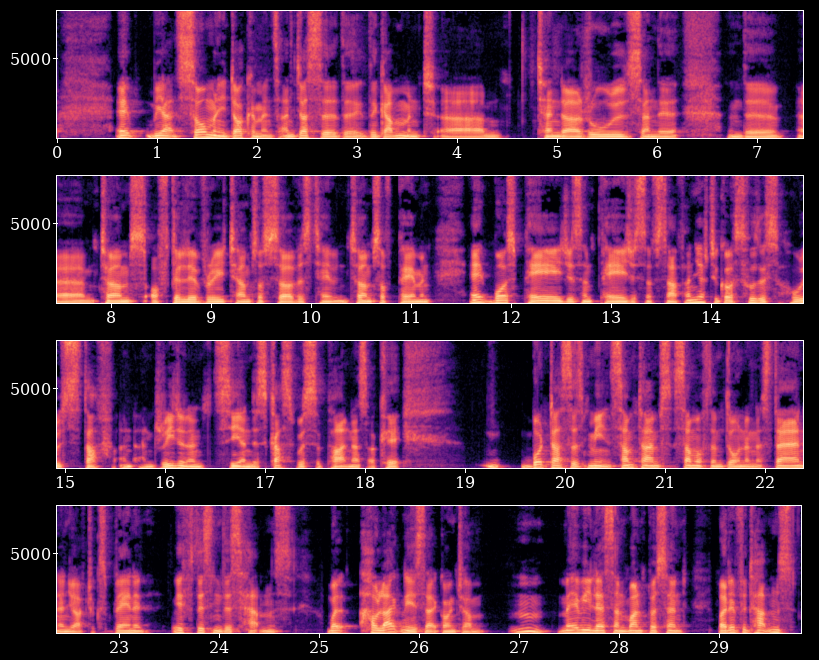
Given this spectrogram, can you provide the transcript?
It, we had so many documents and just the, the, the government um, tender rules and the, and the um, terms of delivery, terms of service, terms of payment. It was pages and pages of stuff. And you have to go through this whole stuff and, and read it and see and discuss with the partners. Okay, what does this mean? Sometimes some of them don't understand, and you have to explain it. If this and this happens, well, how likely is that going to happen? Mm, maybe less than 1%. But if it happens,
